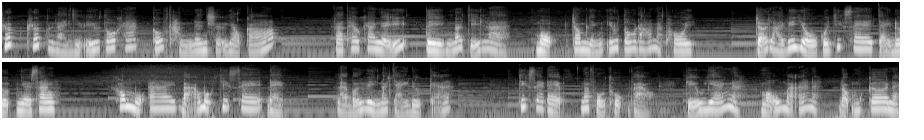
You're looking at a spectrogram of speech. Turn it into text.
rất rất là nhiều yếu tố khác cấu thành nên sự giàu có. Và theo kha nghĩ, tiền nó chỉ là một trong những yếu tố đó mà thôi. Trở lại ví dụ của chiếc xe chạy được nhờ xăng. Không một ai bảo một chiếc xe đẹp là bởi vì nó chạy được cả. Chiếc xe đẹp nó phụ thuộc vào kiểu dáng nè mẫu mã nè động cơ nè.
